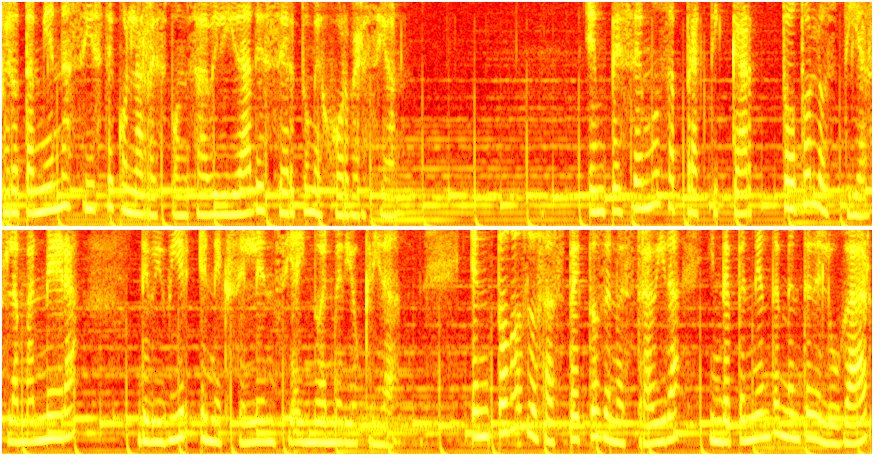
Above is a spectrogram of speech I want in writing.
pero también naciste con la responsabilidad de ser tu mejor versión. Empecemos a practicar todos los días la manera de vivir en excelencia y no en mediocridad, en todos los aspectos de nuestra vida, independientemente del lugar,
